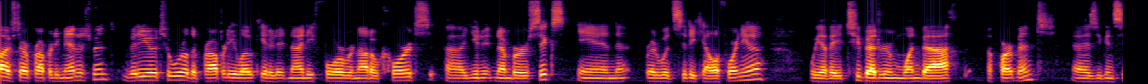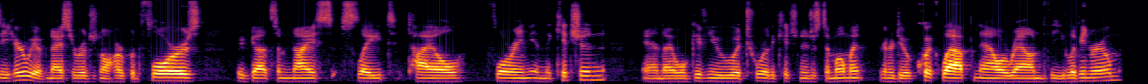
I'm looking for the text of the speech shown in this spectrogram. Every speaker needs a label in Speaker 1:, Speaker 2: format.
Speaker 1: Five Star Property Management video tour of the property located at 94 Renato Court, uh, unit number 6 in Redwood City, California. We have a two bedroom, one bath apartment. As you can see here, we have nice original hardwood floors. We've got some nice slate tile flooring in the kitchen, and I will give you a tour of the kitchen in just a moment. We're going to do a quick lap now around the living room.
